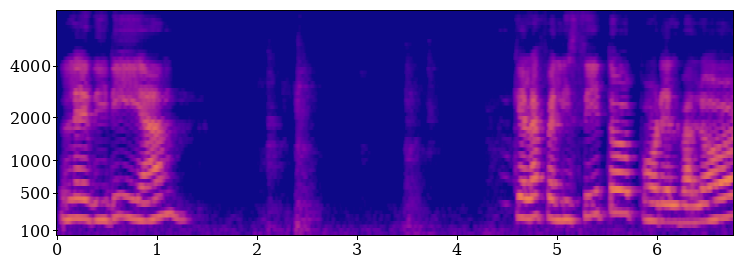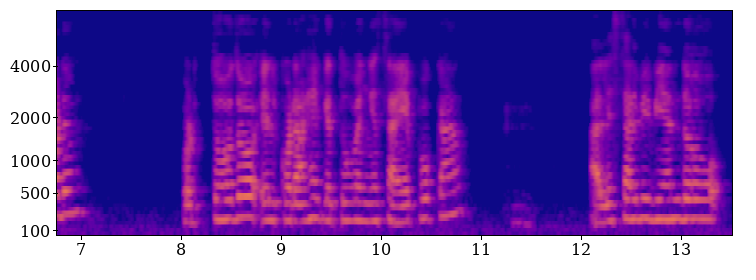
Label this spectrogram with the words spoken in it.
le diría que la felicito por el valor, por todo el coraje que tuvo en esa época, al estar viviendo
